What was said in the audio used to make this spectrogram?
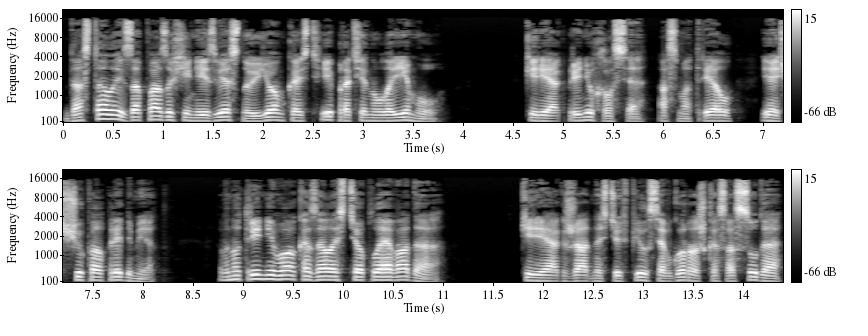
достала из-за пазухи неизвестную емкость и протянула ему. Кириак принюхался, осмотрел и ощупал предмет. Внутри него оказалась теплая вода. Кириак жадностью впился в горлышко сосуда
